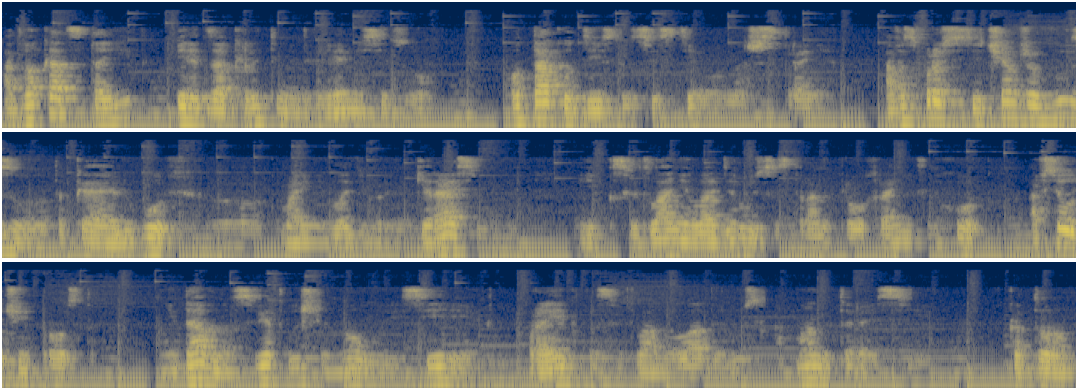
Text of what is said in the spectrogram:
адвокат стоит перед закрытыми дверями СИЗО вот так вот действует система в нашей стране. А вы спросите, чем же вызвана такая любовь э, к Марине Владимировне Герасимовой и к Светлане Ладе со стороны правоохранительных органов? А все очень просто. Недавно в свет вышли новые серии проекта Светланы Лады Русь «Обманутая Россия», в котором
